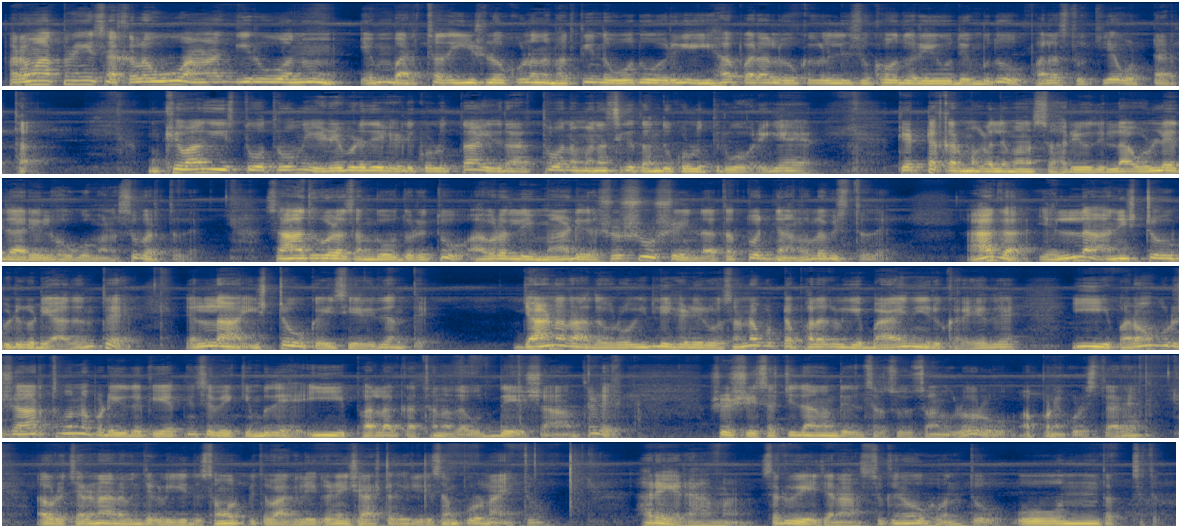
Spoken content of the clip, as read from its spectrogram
ಪರಮಾತ್ಮನಿಗೆ ಸಕಲವೂ ಆಗಿರುವನು ಎಂಬ ಅರ್ಥದ ಈ ಶ್ಲೋಕಗಳನ್ನು ಭಕ್ತಿಯಿಂದ ಓದುವವರಿಗೆ ಇಹಪರ ಲೋಕಗಳಲ್ಲಿ ಸುಖವು ದೊರೆಯುವುದೆಂಬುದು ಫಲಸ್ತುತಿಯ ಒಟ್ಟರ್ಥ. ಮುಖ್ಯವಾಗಿ ಈ ಸ್ತೋತ್ರವನ್ನು ಎಡೆಬಿಡದೆ ಹೇಳಿಕೊಳ್ಳುತ್ತಾ ಇದರ ಅರ್ಥವನ್ನು ಮನಸ್ಸಿಗೆ ತಂದುಕೊಳ್ಳುತ್ತಿರುವವರಿಗೆ ಕೆಟ್ಟ ಕರ್ಮಗಳಲ್ಲಿ ಮನಸ್ಸು ಹರಿಯುವುದಿಲ್ಲ, ಒಳ್ಳೆಯ ದಾರಿಯಲ್ಲಿ ಹೋಗುವ ಮನಸ್ಸು ಬರ್ತದೆ. ಸಾಧುಗಳ ಸಂಘವು ದೊರೆತು ಅವರಲ್ಲಿ ಮಾಡಿದ ಶುಶ್ರೂಷೆಯಿಂದ ತತ್ವಜ್ಞಾನವು ಲಭಿಸುತ್ತದೆ. ಆಗ ಎಲ್ಲ ಅನಿಷ್ಟವೂ ಬಿಡುಗಡೆಯಾದಂತೆ ಎಲ್ಲ ಇಷ್ಟವೂ ಕೈ ಸೇರಿದಂತೆ. ಜಾಣರಾದವರು ಇಲ್ಲಿ ಹೇಳಿರುವ ಸಣ್ಣ ಪುಟ್ಟ ಫಲಗಳಿಗೆ ಬಾಯಿ ನೀರು ಕರೆಯದೆ ಈ ಪರಮಪುರುಷಾರ್ಥವನ್ನು ಪಡೆಯುವುದಕ್ಕೆ ಯತ್ನಿಸಬೇಕೆಂಬುದೇ ಈ ಫಲ ಕಥನದ ಉದ್ದೇಶ ಅಂತೇಳಿ ಶ್ರೀ ಶ್ರೀ ಸಚ್ಚಿದಾನಂದ ಸರಸ್ವತಿ ಸ್ವಾಮಿಗಳವರು ಅಪ್ಪಣೆ ಕೊಡಿಸ್ತಾರೆ. ಅವರ ಚರಣಾರವಿಂದಗಳಿಗೆ ಇದು ಸಮರ್ಪಿತವಾಗಲಿ ಗಣೇಶಾಷ್ಟಕ ಇಲ್ಲಿಗೆ ಸಂಪೂರ್ಣ ಆಯಿತು. ಹರೇ ರಾಮ, ಸರ್ವೇ ಜನ ಸುಖಿನೋ ಭವಂತು. ಓಂ ತತ್ಸತ್.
